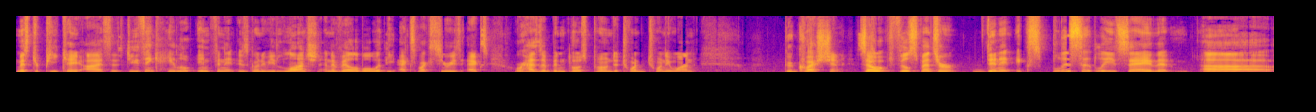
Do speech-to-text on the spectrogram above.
Mr. PKI says, Do you think Halo Infinite is going to be launched and available with the Xbox Series X, or has it been postponed to 2021? Good question. So Phil Spencer didn't explicitly say that uh,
